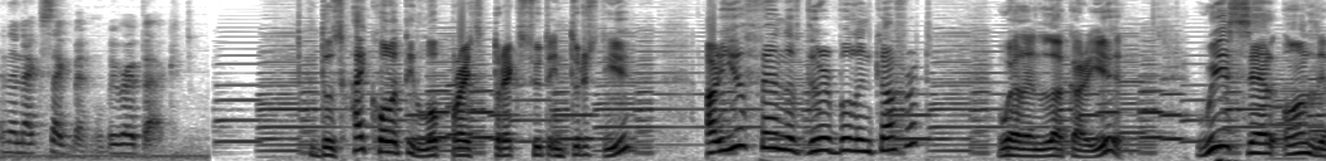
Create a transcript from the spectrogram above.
in the next segment. We'll be right back. Does high quality, low price tracksuit interest you? Are you a fan of durable and comfort? Well, in luck are you. We sell only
